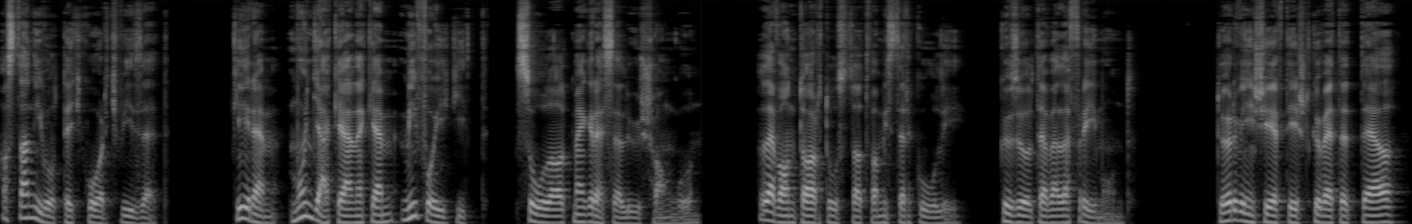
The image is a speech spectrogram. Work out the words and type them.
aztán ivott egy korty vizet. Kérem, mondják el nekem, mi folyik itt? szólalt meg reszelős hangon. Le van tartóztatva Mr. Cooley, közölte vele Fremont. Törvénysértést követett el,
